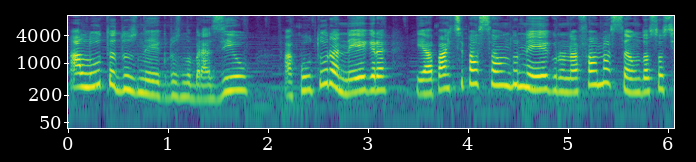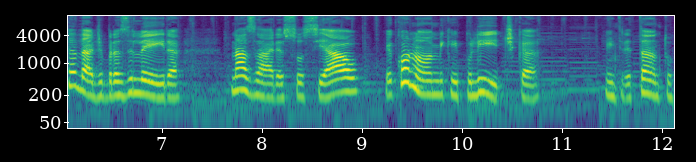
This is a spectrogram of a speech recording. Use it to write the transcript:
a luta dos negros no Brasil, a cultura negra e a participação do negro na formação da sociedade brasileira nas áreas social, econômica e política. Entretanto,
